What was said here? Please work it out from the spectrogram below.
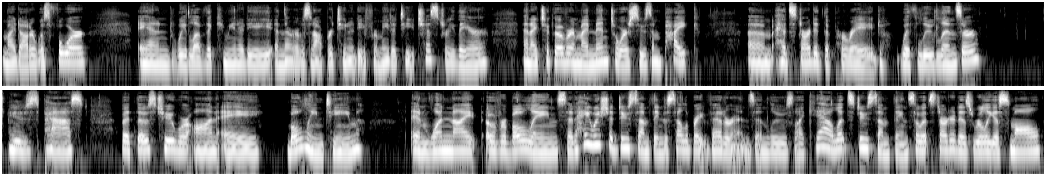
my daughter was four and we love the community and there was an opportunity for me to teach history there and i took over and my mentor susan pike um, had started the parade with lou linzer who's passed but those two were on a bowling team. And one night over bowling said hey we should do something to celebrate veterans. And lou's like yeah let's do something. So it started as really a small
